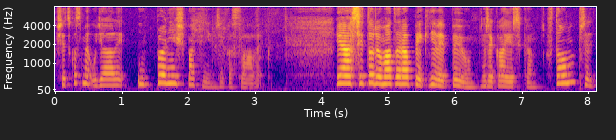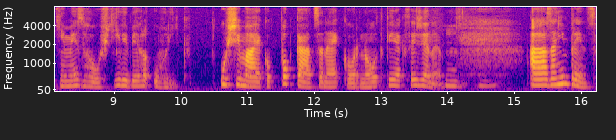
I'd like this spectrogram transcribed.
Všecko jsme udělali úplně špatně, řekl Slávek. Já si to doma teda pěkně vypiju, řekla Jiřka. V tom před nimi z houští vyběhl uhlík. Uši má jako pokácené kornoutky, jak se žene. A za ním princ.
